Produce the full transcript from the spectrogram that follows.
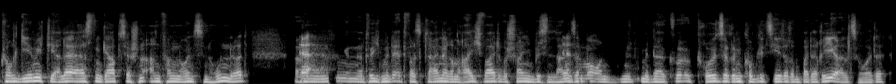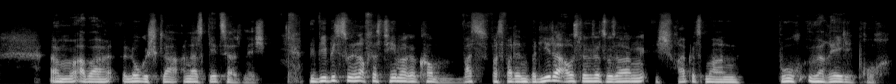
korrigiere mich, die allerersten gab es ja schon Anfang 1900. Ja. Ähm, natürlich mit etwas kleineren Reichweite, wahrscheinlich ein bisschen langsamer ja. und mit, mit, einer größeren, komplizierteren Batterie als heute. Ähm, aber logisch, klar, anders geht es halt nicht. Wie, wie, bist du denn auf das Thema gekommen? Was, was war denn bei dir der Auslöser zu sagen, ich schreibe jetzt mal ein Buch über Regelbruch?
